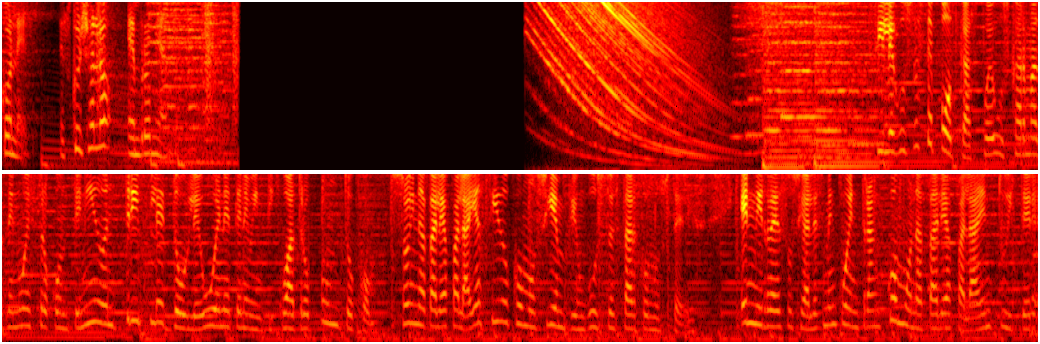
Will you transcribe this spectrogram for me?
con él. Escúchalo en bromeando. Si le gustó este podcast, puede buscar más de nuestro contenido en www.ntn24.com. Soy Natalia Falá y ha sido como siempre un gusto estar con ustedes. En mis redes sociales me encuentran como Natalia Falá en Twitter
